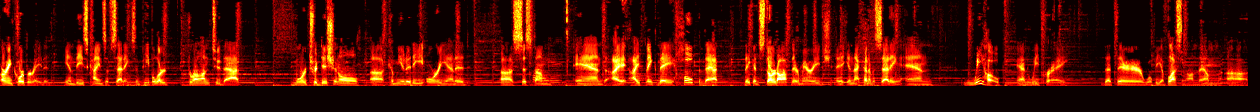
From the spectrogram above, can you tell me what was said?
are incorporated in these kinds of settings and people are drawn to that more traditional, uh, community-oriented uh, system. And I, I think they hope that they can start off their marriage in that kind of a setting. And we hope and we pray that there will be a blessing on them uh,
